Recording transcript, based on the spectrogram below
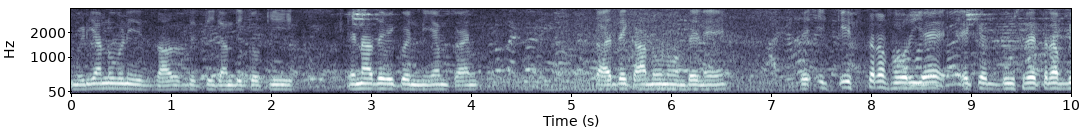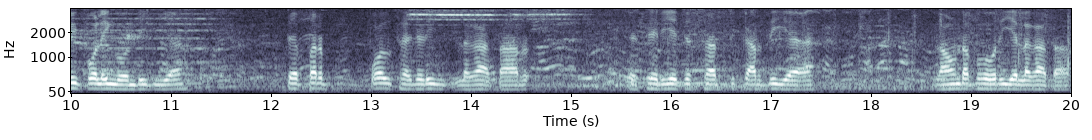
ਮੀਡੀਆ ਨੂੰ ਵੀ ਨਹੀਂ ਇਜਾਜ਼ਤ ਦਿੱਤੀ ਜਾਂਦੀ ਕਿਉਂਕਿ ਇਹਨਾਂ ਦੇ ਵੀ ਕੋਈ ਨਿਯਮ ਕਾਇਨ ਕਾਇਦੇ ਕਾਨੂੰਨ ਹੁੰਦੇ ਨੇ ਤੇ ਇੱਕ ਇਸ ਤਰਫ ਹੋ ਰਹੀ ਹੈ, ਇੱਕ ਦੂਸਰੇ ਤਰਫ ਵੀ ਪੋਲਿੰਗ ਹੁੰਦੀ ਪਈ ਆ। ਤੇ ਪਰ ਪੁਲਿਸ ਹੈ ਜਿਹੜੀ ਲਗਾਤਾਰ ਇਸ ਏਰੀਏ 'ਚ ਸਰਚ ਕਰਦੀ ਹੈ ਰਾਉਂਡ ਅਪ ਹੋ ਰਹੀ ਹੈ ਲਗਾਤਾਰ।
